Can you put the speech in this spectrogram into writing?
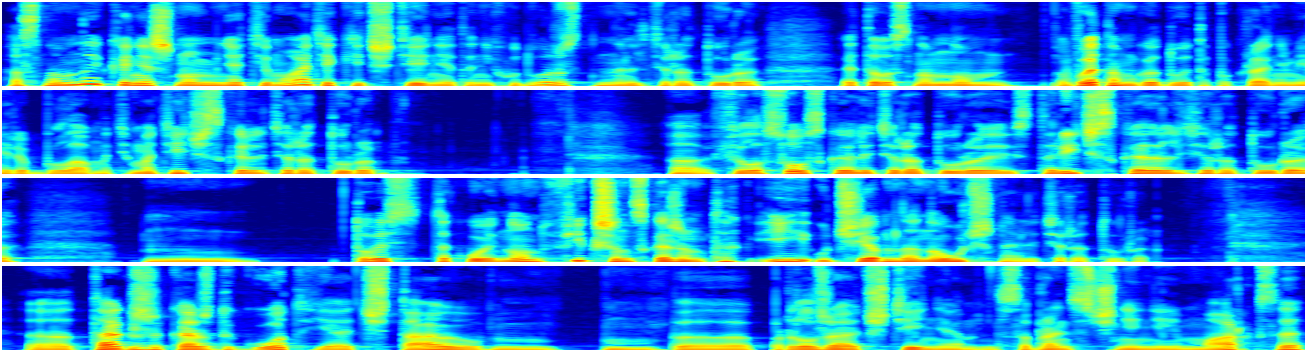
Основные, конечно, у меня тематики чтения, это не художественная литература, это в основном, в этом году это, по крайней мере, была математическая литература, а, философская литература, историческая литература, то есть такой нон-фикшн, скажем так, и учебно-научная литература. Э, также каждый год я читаю, продолжаю чтение собрания сочинений Маркса,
